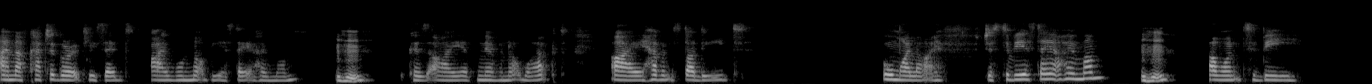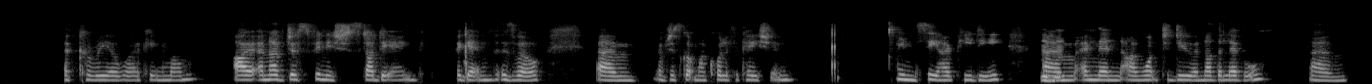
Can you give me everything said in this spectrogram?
and I've categorically said I will not be a stay-at-home mum hmm because I have never not worked. I haven't studied all my life just to be a stay-at-home mum. Mhm. I want to be a career working mum. I and I've just finished studying again as well. Um, I've just got my qualification in CIPD, Mhm. um, and then I want to do another level. Um,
